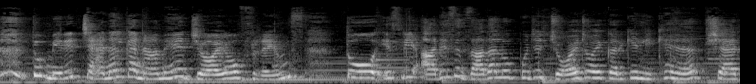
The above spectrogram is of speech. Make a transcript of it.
तो मेरे चैनल का नाम है जॉय ऑफ़ रिम्स तो इसलिए आधे से ज़्यादा लोग मुझे जॉय जॉय करके लिखे हैं। शायद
